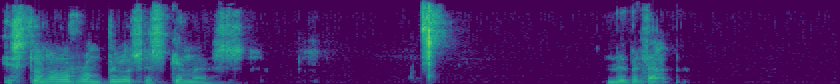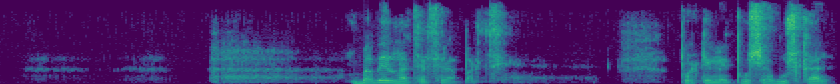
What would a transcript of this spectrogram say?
¿Esto no rompe los esquemas? ¿De verdad? Va a haber una tercera parte. porque me puse a buscar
